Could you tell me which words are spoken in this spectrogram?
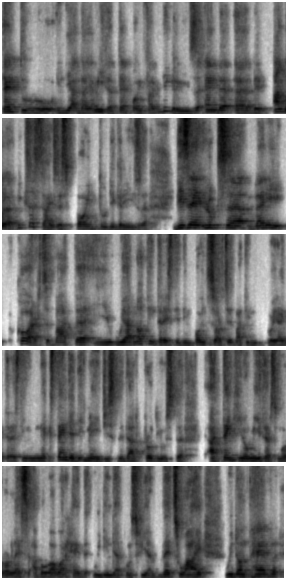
10 to in the diameter 10.5 degrees and uh, the angular pixel size is 0.2 degrees. This uh, looks uh, very coarse, but uh, you, we are not interested in point sources, but in, we are interested in extended images that are produced at 10 kilometers more or less above our head within the atmosphere. That's why we don't have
